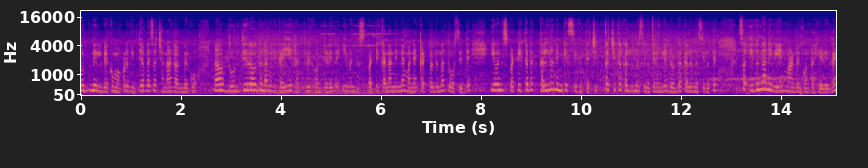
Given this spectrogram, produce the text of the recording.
ದುಡ್ಡು ನಿಲ್ಲಬೇಕು ಮಕ್ಕಳು ವಿದ್ಯಾಭ್ಯಾಸ ಚೆನ್ನಾಗಾಗಬೇಕು. ನಾವು ದುಡ್ದಿರೋದು ನಮಗೆ ಕೈಗೆ ಹತ್ತಬೇಕು ಅಂತೇಳಿದರೆ, ಈ ಒಂದು ಸ್ಫಟಿಕ, ನಾನು ನಿನ್ನೆ ಮನೆ ಕಟ್ಟೋದನ್ನು ತೋರಿಸಿದ್ದೆ. ಈ ಒಂದು ಸ್ಫಟಿಕದ ಕಲ್ಲು ನಿಮಗೆ ಸಿಗುತ್ತೆ, ಚಿಕ್ಕ ಚಿಕ್ಕ ಕಲ್ಲೂ ಸಿಗುತ್ತೆ, ನಿಮಗೆ ದೊಡ್ಡ ಕಲ್ಲೂ ಸಿಗುತ್ತೆ. ಸೊ ಇದನ್ನು ನೀವೇನು ಮಾಡಬೇಕು ಅಂತ ಹೇಳಿದರೆ,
